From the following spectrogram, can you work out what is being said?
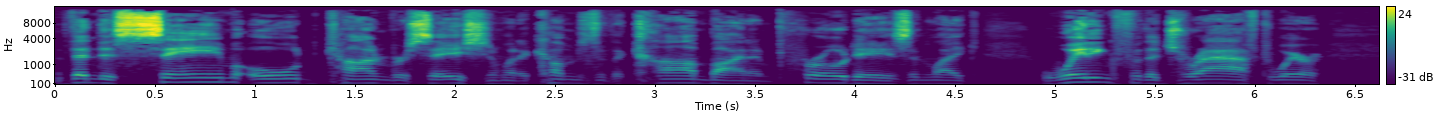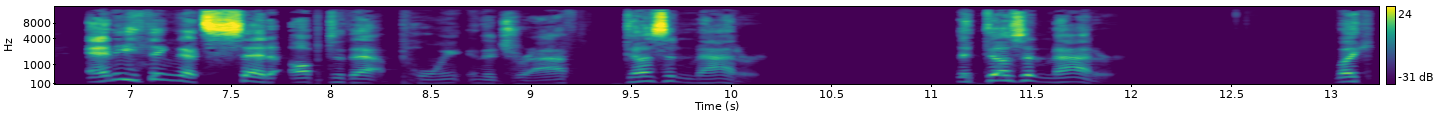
than the same old conversation when it comes to the combine and pro days and like waiting for the draft where anything that's said up to that point in the draft doesn't matter. It doesn't matter. Like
